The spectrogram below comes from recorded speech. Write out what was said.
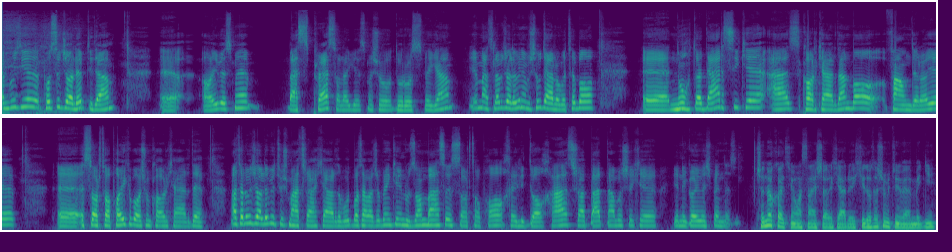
امروز یه پست جالب دیدم. آقایی به اسم بسپرس حالا اگه اسمشو درست بگم یه مطلب جالبی نمیشه در رابطه با نه تا درسی که از کار کردن با فاوندرهای استارتاپ هایی که باشون کار کرده. مطالب جالبی توش مطرح کرده بود با توجه به اینکه این روزان بحث استارتاپ ها خیلی داغ هست. شاید بد نباشه که یه نگاهی بهش بندازیم. چه نکاتی مثلا اشاره کرده؟ یکی دوتاشو می‌تونی بهم بگی؟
